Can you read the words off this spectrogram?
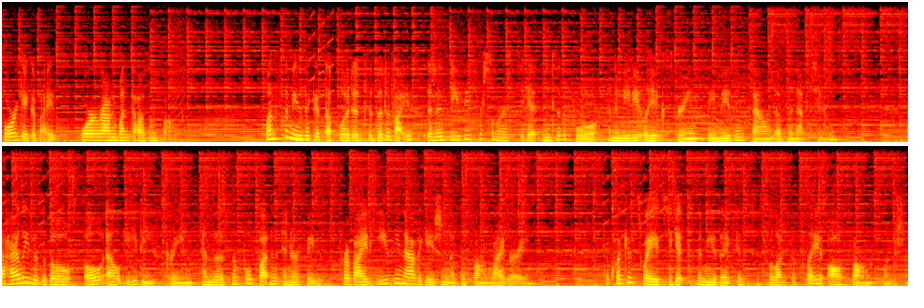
4 gigabytes, or around 1,000 songs. Once the music is uploaded to the device, it is easy for swimmers to get into the pool and immediately experience the amazing sound of the Neptune. The highly visible OLED screen and the simple button interface provide easy navigation of the song library. The quickest way to get to the music is to select the Play All Songs function.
